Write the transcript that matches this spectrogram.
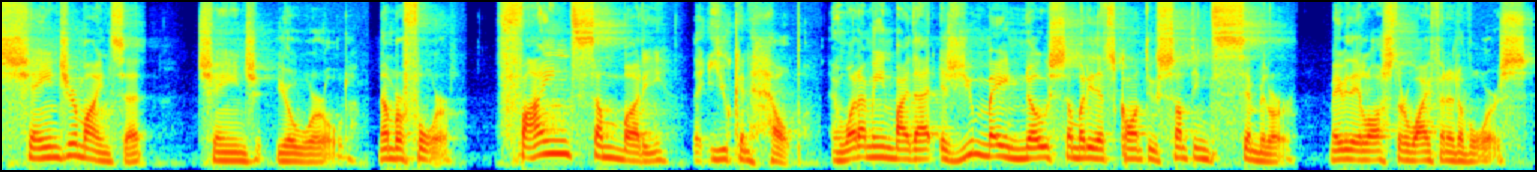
change your mindset, change your world. Number four, find somebody that you can help. And what I mean by that is you may know somebody that's gone through something similar. Maybe they lost their wife in a divorce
